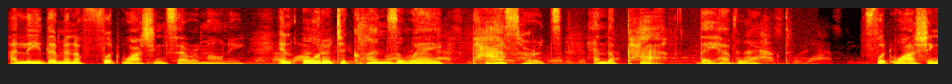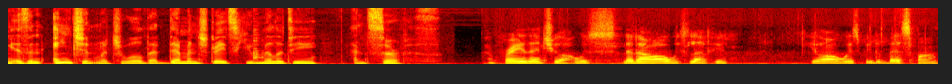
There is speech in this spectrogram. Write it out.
I lead them in a foot washing ceremony in order to cleanse away past hurts and the path they have walked. Foot washing is an ancient ritual that demonstrates humility and service. I pray that you always, that I always love you. You'll always be the best mom.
